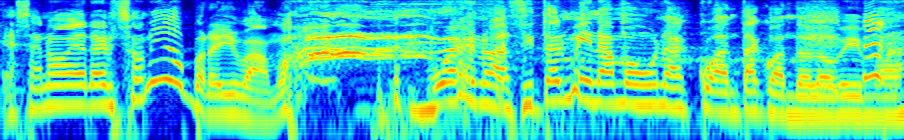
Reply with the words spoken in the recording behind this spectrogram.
Ese no era el sonido, pero ahí vamos. Bueno, así terminamos unas cuantas cuando lo vimos.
